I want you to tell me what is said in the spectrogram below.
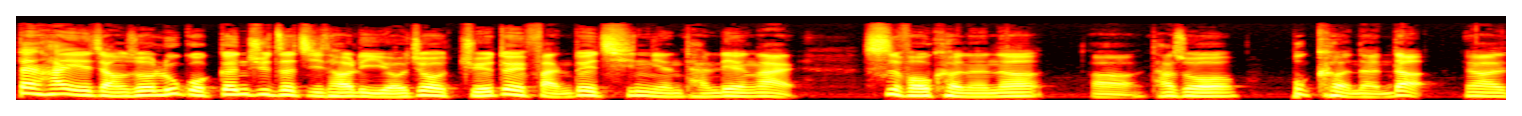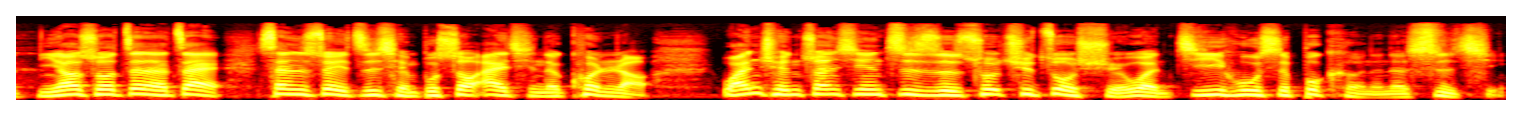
但他也讲说，如果根据这几条理由，就绝对反对青年谈恋爱。是否可能呢？呃，他说不可能的。那你要说真的，在三十岁之前不受爱情的困扰，完全专心致志出去做学问，几乎是不可能的事情。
